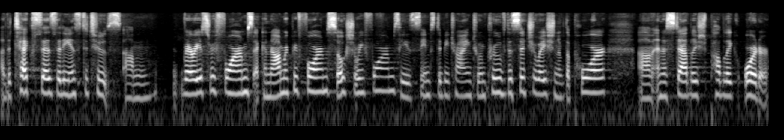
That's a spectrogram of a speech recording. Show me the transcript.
Uh, the text says that he institutes um, various reforms, economic reforms, social reforms. He seems to be trying to improve the situation of the poor um, and establish public order.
